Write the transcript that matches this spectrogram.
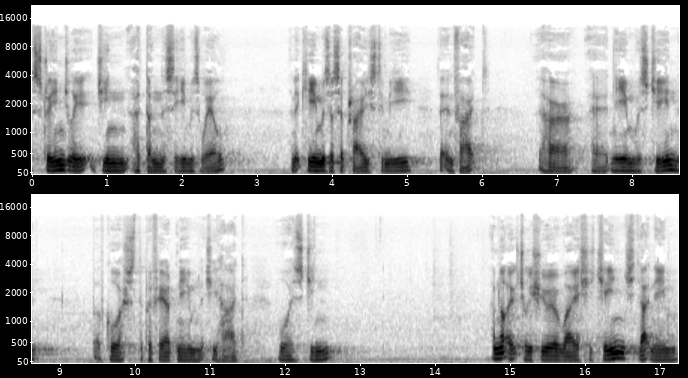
strangely, Jean had done the same as well, and it came as a surprise to me that in fact her name was Jane, but of course the preferred name that she had was Jean. I'm not actually sure why she changed that name.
